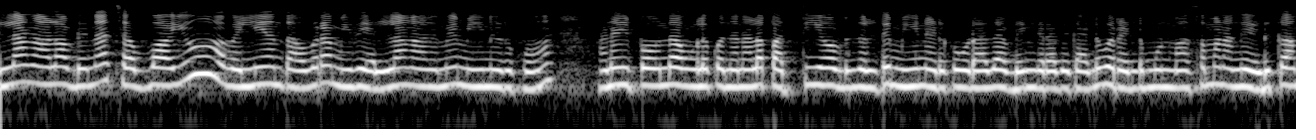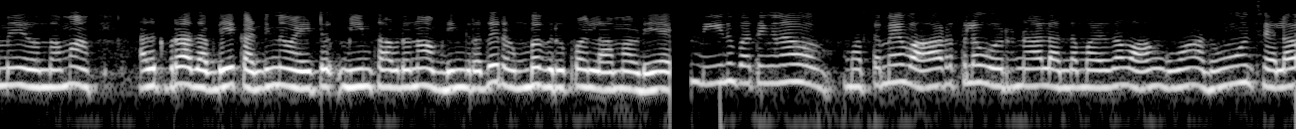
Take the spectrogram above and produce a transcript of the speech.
எல்லா நாளும் அப்படின்னா செவ்வாயும் வெள்ளியும் தவிர மீது எல்லா நாளுமே மீன் இருக்கும். ஆனால் இப்போ வந்து அவங்களுக்கு கொஞ்ச நாளாக பத்தியம் அப்படின்னு சொல்லிட்டு மீன் எடுக்கக்கூடாது அப்படிங்கிறதுக்காண்டி ஒரு ரெண்டு மூணு மாதமாக நாங்கள் எடுக்காமே இருந்தோமா அதுக்கப்புறம் அது அப்படியே கண்டினியூ ஆகிட்டு மீன் சாப்பிடணும் அப்படிங்கிறது ரொம்ப விருப்பம் இல்லாமல் அப்படியே மீன் பார்த்திங்கன்னா மொத்தமே வாரத்தில் ஒரு நாள் அந்த மாதிரி தான் வாங்குவோம். அதுவும் சில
